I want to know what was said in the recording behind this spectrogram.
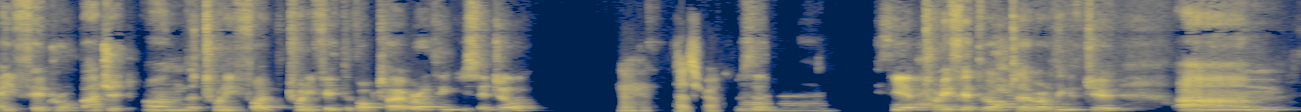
a federal budget on the 25th of October, I think you said, Julie? Mm-hmm. That's right. Is it? Uh, yep, 25th of October, I think it's due. Um,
